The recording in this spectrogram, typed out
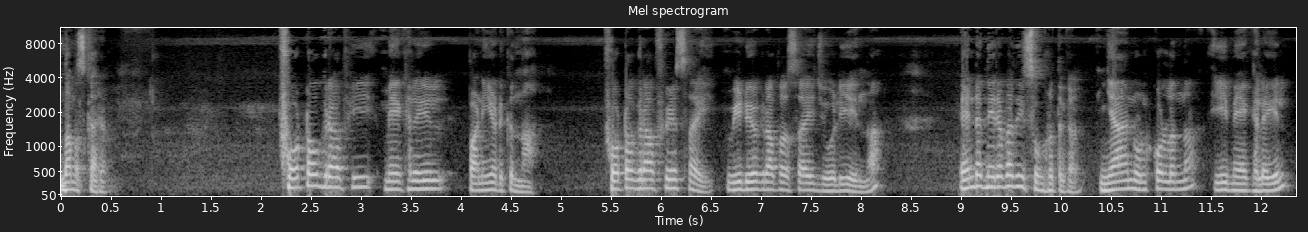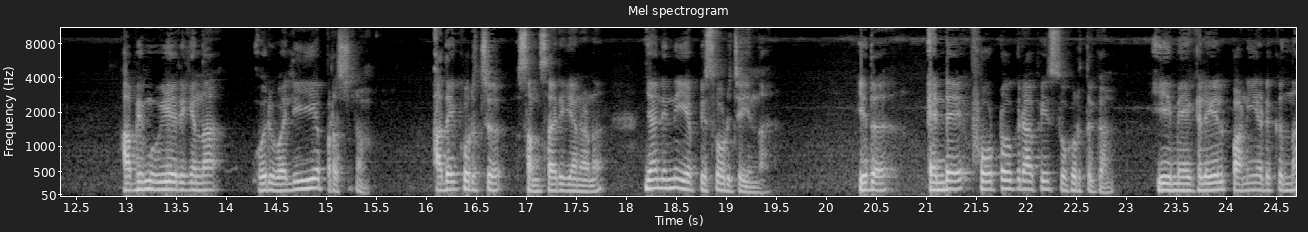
നമസ്കാരം. ഫോട്ടോഗ്രാഫി മേഖലയിൽ പണിയെടുക്കുന്ന ഫോട്ടോഗ്രാഫേഴ്സായി വീഡിയോഗ്രാഫേഴ്സായി ജോലി ചെയ്യുന്ന എന്റെ നിരവധി സുഹൃത്തുക്കൾ ഞാൻ ഉൾക്കൊള്ളുന്ന ഈ മേഖലയിൽ അഭിമുഖീകരിക്കുന്ന ഒരു വലിയ പ്രശ്നം അതേക്കുറിച്ച് സംസാരിക്കാനാണ് ഞാൻ ഇന്ന് ഈ എപ്പിസോഡ് ചെയ്യുന്നത്. ഇത് എന്റെ ഫോട്ടോഗ്രാഫി സുഹൃത്തുക്കൾ ഈ മേഖലയിൽ പണിയെടുക്കുന്ന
